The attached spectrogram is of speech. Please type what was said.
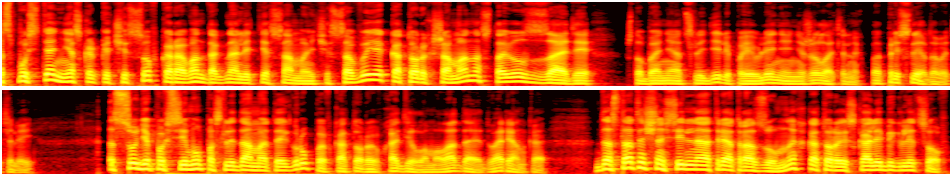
Спустя несколько часов караван догнали те самые часовые, которых шаман оставил сзади, чтобы они отследили появление нежелательных преследователей. Судя по всему, по следам этой группы, в которую входила молодая дворянка, достаточно сильный отряд разумных, которые искали беглецов.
